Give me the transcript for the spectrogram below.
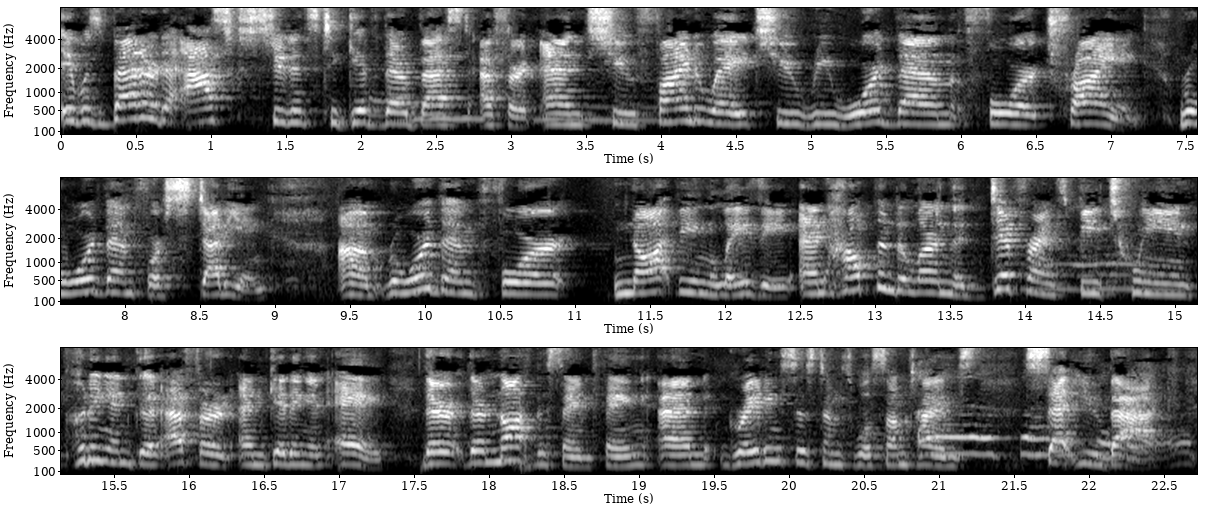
it was better to ask students to give their best effort and to find a way to reward them for trying, reward them for studying, um, reward them for not being lazy and help them to learn the difference between putting in good effort and getting an A. They're they're not the same thing and grading systems will sometimes set you back.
